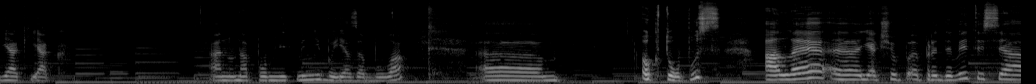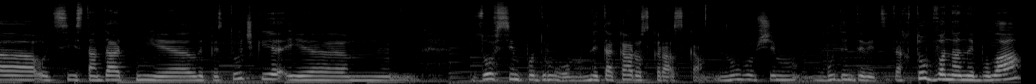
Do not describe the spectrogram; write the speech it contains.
як, як. Ану, напомніть мені, бо я забула. Е, октопус. Але якщо придивитися, оці стандартні лепесточки е, м, зовсім по-другому, не така розкраска. Ну, в общем, будемо дивитися. Хто б вона не була,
